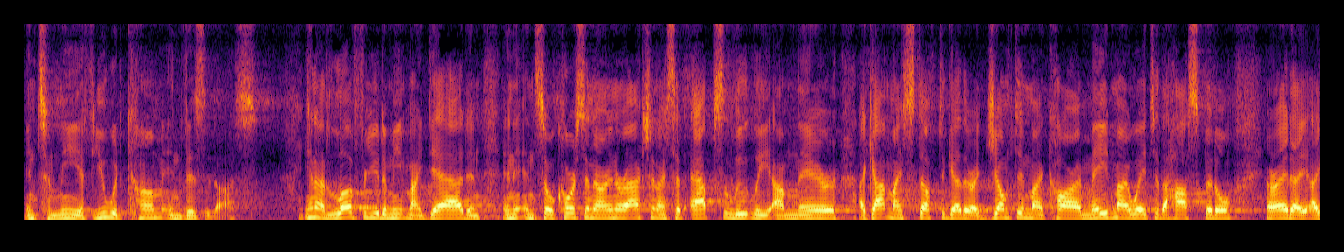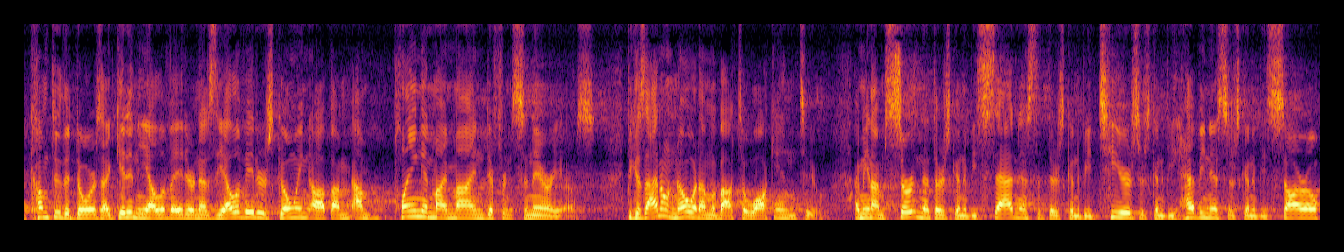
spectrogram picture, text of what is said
and to me if you would come and visit us. And I'd love for you to meet my dad. And, and, and so, of course, in our interaction, I said, Absolutely, I'm there. I got my stuff together. I jumped in my car. I made my way to the hospital. All right, I, I come through the doors. I get in the elevator. And as the elevator's going up, I'm, I'm playing in my mind different scenarios because I don't know what I'm about to walk into. I mean, I'm certain that there's going to be sadness, that there's going to be tears, there's going to be heaviness, there's going to be sorrow,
